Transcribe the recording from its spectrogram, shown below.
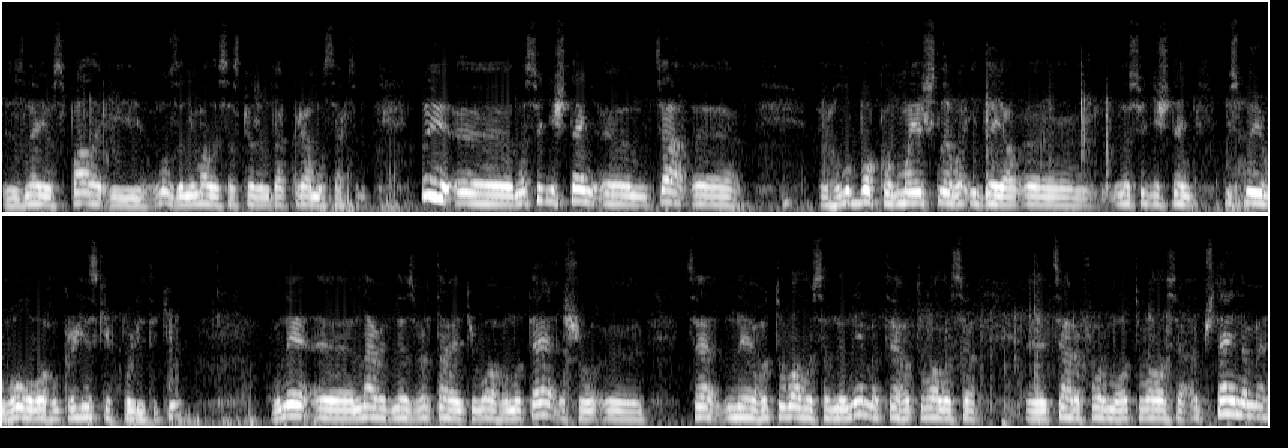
з нею спали і ну, займалися, скажімо так, прямо сексом. Ну і е, на сьогоднішній день е, ця е, глибоко маячлива ідея е, на сьогоднішній день існує в головах українських політиків. Вони е, навіть не звертають увагу на те, що е, це не готувалося не ними, це готувалося, ця реформа готувалася Епштейнами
